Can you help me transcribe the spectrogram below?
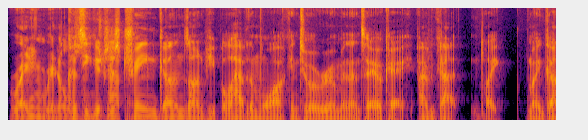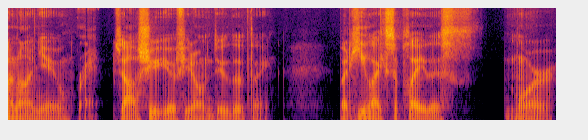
writing riddles. Because he could just train guns on people, have them walk into a room, and then say, "Okay, I've got like my gun on you, Right. so I'll shoot you if you don't do the thing." But he likes to play this more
